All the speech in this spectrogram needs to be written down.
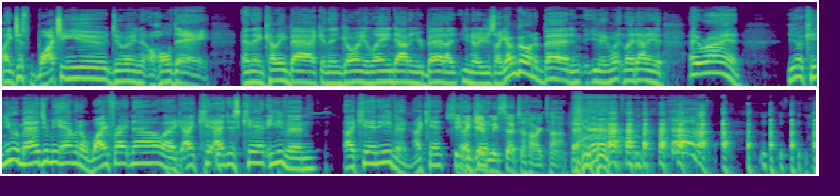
like just watching you doing a whole day. And then coming back, and then going and laying down in your bed. I, you know, you're just like, I'm going to bed, and you know, you went and lay down, and you, hey Ryan, you know, can you imagine me having a wife right now? Like, I can't, I just can't even. I can't even. I can't. She'd I be giving me such a hard time.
